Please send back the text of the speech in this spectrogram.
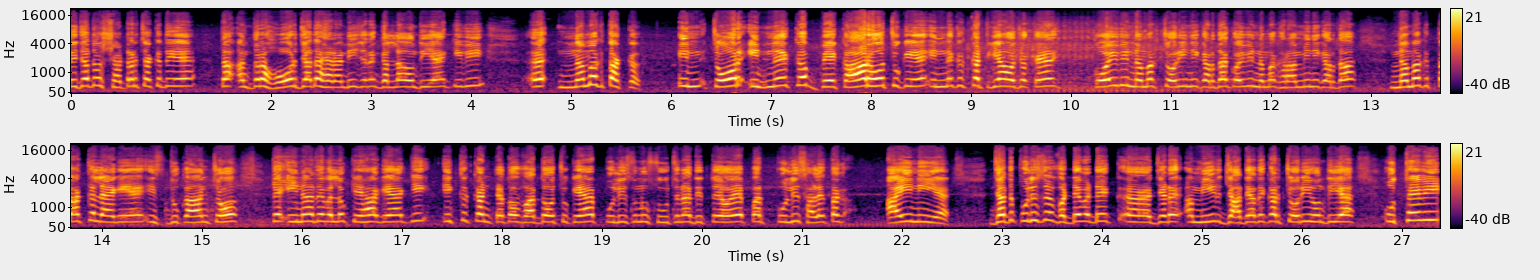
ਤੇ ਜਦ ਉਹ ਸ਼ਟਰ ਚੱਕਦੇ ਹੈ ਤਾਂ ਅੰਦਰ ਹੋਰ ਜ਼ਿਆਦਾ ਹੈਰਾਨੀਜਨਕ ਗੱਲਾਂ ਹੁੰਦੀਆਂ ਕਿ ਵੀ ਨਮਕ ਤੱਕ ਇਨ ਚੋਰ ਇੰਨੇ ਕ ਬੇਕਾਰ ਹੋ ਚੁੱਕੇ ਹੈ, ਇੰਨੇ ਕ ਘਟੀਆ ਹੋ ਚੁੱਕੇ ਹੈ ਕੋਈ ਵੀ ਨਮਕ ਚੋਰੀ ਨਹੀਂ ਕਰਦਾ ਕੋਈ ਵੀ ਨਮਕ ਹਰਾਮੀ ਨਹੀਂ ਕਰਦਾ। ਨਮਕ ਤੱਕ ਲੈ ਗਏ ਹੈ ਇਸ ਦੁਕਾਨ ਚੋਂ ਤੇ ਇਹਨਾਂ ਦੇ ਵੱਲੋਂ ਕਿਹਾ ਗਿਆ ਕਿ ਇੱਕ ਘੰਟੇ ਤੋਂ ਵੱਧ ਹੋ ਚੁੱਕਿਆ ਹੈ। ਪੁਲਿਸ ਨੂੰ ਸੂਚਨਾ ਦਿੱਤੇ ਹੋਏ ਪਰ ਪੁਲਿਸ ਹਾਲੇ ਤੱਕ ਆਈ ਨਹੀਂ ਹੈ। ਜਦ ਪੁਲਿਸ ਵੱਡੇ ਵੱਡੇ ਜਿਹੜੇ ਅਮੀਰ ਜਾਦਿਆਂ ਦੇ ਘਰ ਚੋਰੀ ਹੁੰਦੀ ਹੈ ਉੱਥੇ ਵੀ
